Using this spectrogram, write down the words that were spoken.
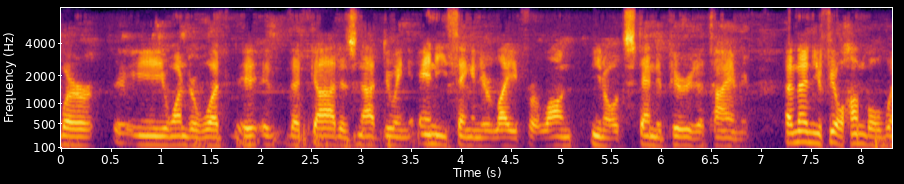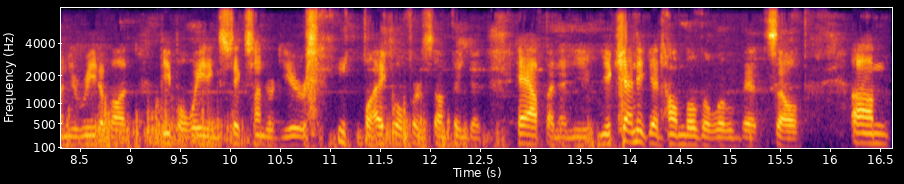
where you wonder what it, that God is not doing anything in your life for a long, you know, extended period of time. And then you feel humbled when you read about people waiting 600 years in the Bible for something to happen, and you, you kind of get humbled a little bit. So um,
